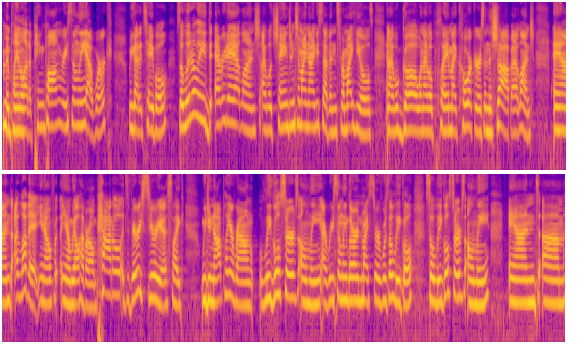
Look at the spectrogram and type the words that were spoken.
I've been playing a lot of ping pong recently at work. We got a table. So literally every day at lunch, I will change into my 97s from my heels and I will go and I will play my coworkers in the shop at lunch. And I love it. You know, for, you know, we all have our own paddle. It's very serious. Like we do not play around. Legal serves only. I recently learned my serve was illegal. So legal serves only and um,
